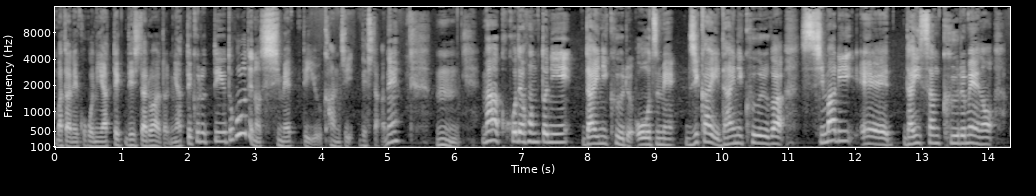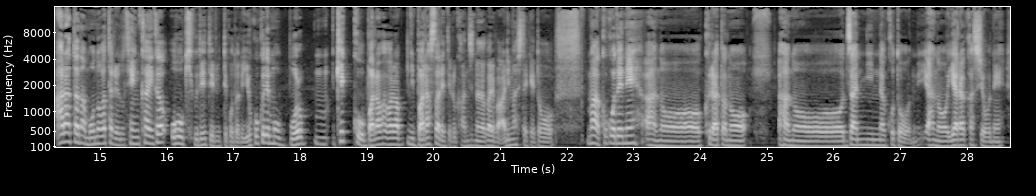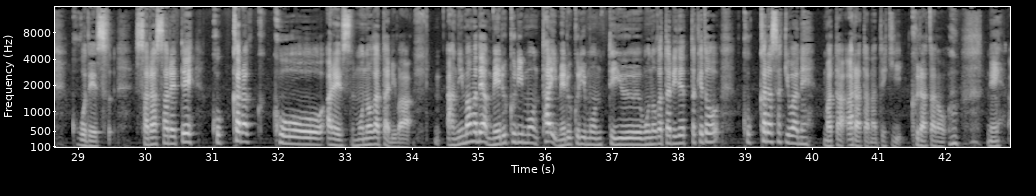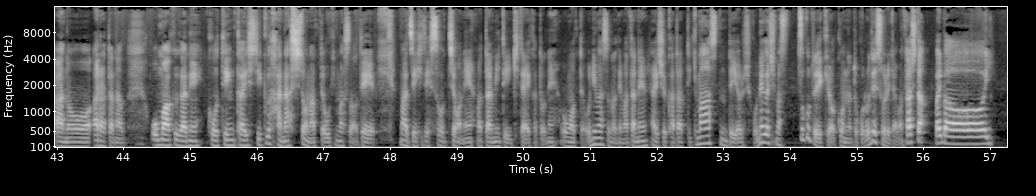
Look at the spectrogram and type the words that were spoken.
またね、ここにやって、デジタルワールドにやってくるっていうところでの締めっていう感じでしたかね。うん。まあ、ここで本当に第2クール大詰め、次回第2クールが締まり、えー、第3クール目の新たな物語の展開が大きく出てるってことで予告でもうボロ、結構バラバラにばらされてる感じの流れはありましたけど、まあ、ここでね、あのー、倉田の、あのー、残忍なことを、ね、あの、やらかしをね、ここでさらされて、こっからこう、あれです、物語は、あの、今まではメルクリモン、対メルクリモンっていう物語だったけど、こっから先はね、また新たな敵、倉田の、ね、あの、新たな思惑がね、こう展開していく話となっておきますので、まあぜひぜひそっちをね、また見ていきたいかとね、思っておりますので、またね、来週語っていきますのでよろしくお願いします。ということで今日はこんなところで、それではまた明日バイバーイ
